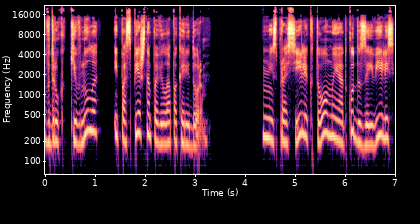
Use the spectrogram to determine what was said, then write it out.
вдруг кивнула и поспешно повела по коридорам. Не спросили, кто мы и откуда заявились.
